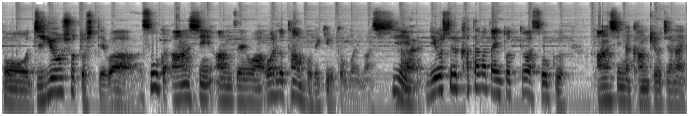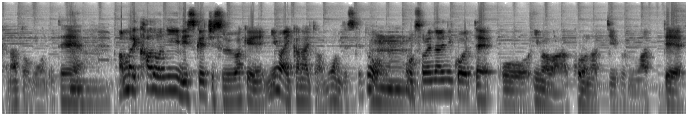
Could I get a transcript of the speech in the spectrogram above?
事業所としてはすごく安心安全は割と担保できると思いますし、はい利用している方々にとってはすごく安心な環境じゃないかなと思うので、うんあんまり過度にリスケッチするわけにはいかないとは思うんですけど、うんでもそれなりにこうやってこう今はコロナっていう部分もあって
